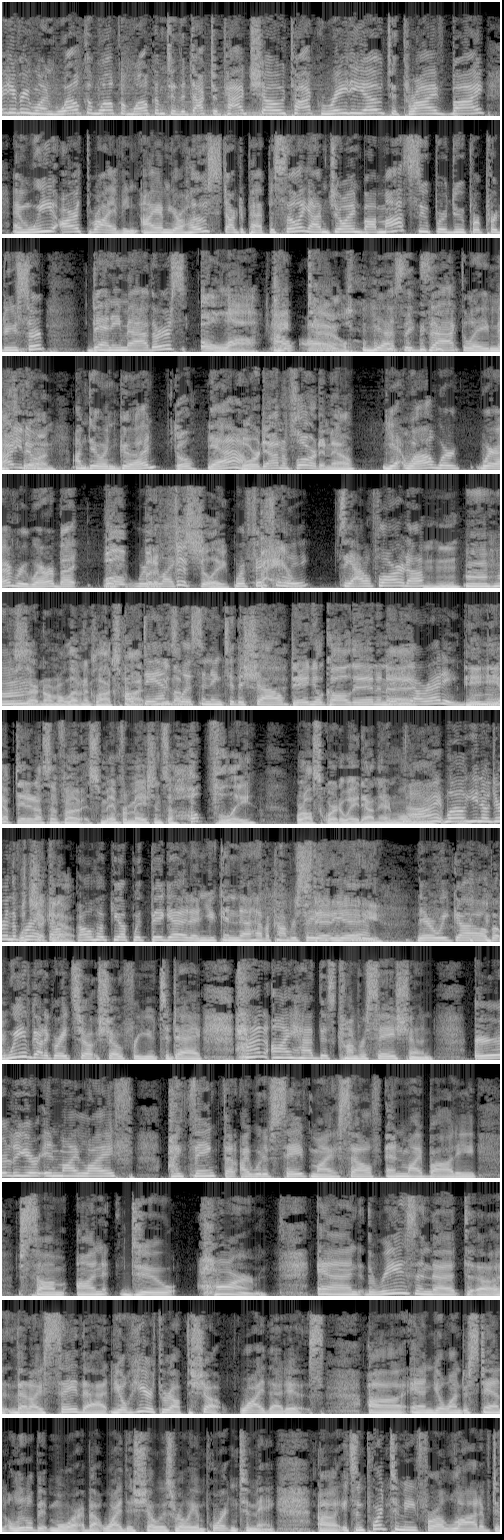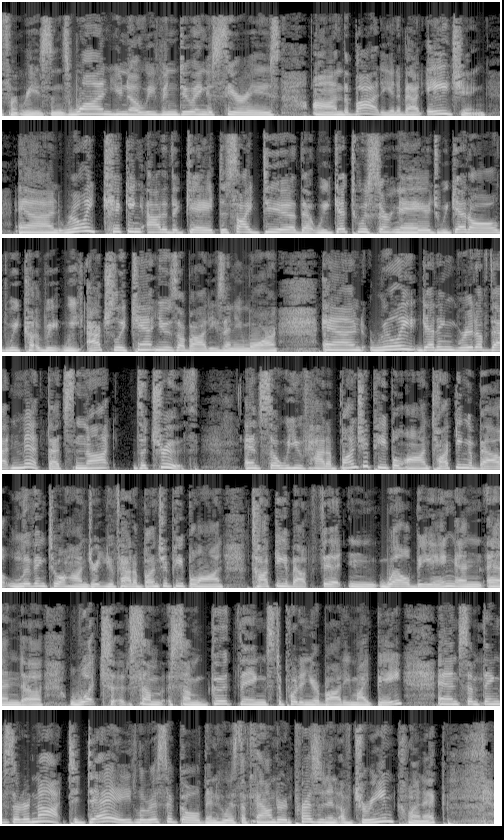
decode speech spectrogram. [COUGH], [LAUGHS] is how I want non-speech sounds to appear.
Right, everyone. Welcome, welcome, welcome to the Dr. Pat Show, talk radio to thrive by, and we are thriving. I am your host, Dr. Pat Baccili. I'm joined by my super duper producer, Benny Mathers. Hola. How are- [LAUGHS] yes, exactly. [LAUGHS] How you doing? I'm doing good. Cool. Yeah. Well, we're down in Florida now. Yeah, well, we're we're everywhere, but Well, we're, we're but like, officially. we're officially Seattle, Florida. Mm-hmm. This is our normal 11 o'clock spot. Hope Dan's love it. listening to the show. Daniel called in and Did he uh, already? He, he Mhm. updated us on some, some information, so hopefully we're all squared away down there. And we'll, All right. Well, you know, during the We'll break, I'll. I'll hook you up with Big Ed, and you can uh, have a conversation. Steady with him. Eddie. There we go. [LAUGHS] But we've got a great show, show for you today. Had I had this conversation earlier in my life, I think that I would have saved myself and my body some undue harm. And the reason that uh, that I say that, you'll hear throughout the show why that is, uh, and you'll understand a little bit more about why this show is really important to me. Uh, it's important to me for a lot of different reasons. One, you know, we've been doing a series on the body and about aging, and really kicking out of the gate this idea that we get to a certain age, we get old, we we, we actually can't use our bodies anymore, and really getting rid of that myth. That's not the truth. And so you've had a bunch of people on talking about living to 100. You've had a bunch of people on talking about fit and well-being and and uh, what some some good things to put in your body might be, and some things that are not. Today, Larissa Golden, who is the founder and president of Dream Clinic,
